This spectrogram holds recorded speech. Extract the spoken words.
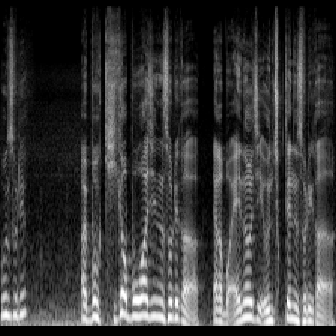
뭔 소리야? 아, 뭐 기가 모아지는 소리가, 약간 뭐 에너지 응축되는 소리가.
